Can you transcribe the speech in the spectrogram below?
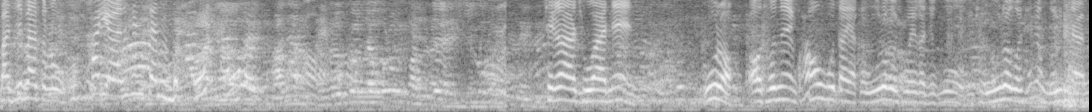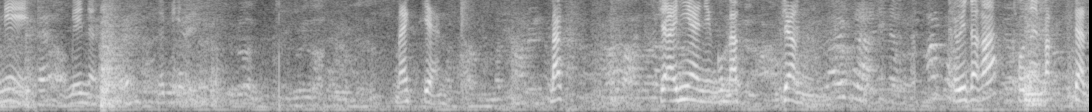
마지막으로 화려한 한 쌈을 먹고. 이거 제가 좋아하는 우럭. 어 저는 광어보다 약간 우럭을 좋아해가지고 이렇게 우럭을 살짝 먹인 다음에 맨날 이렇게 막장. 막짠이 아니고 막장. 여기다가 저는 막잔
